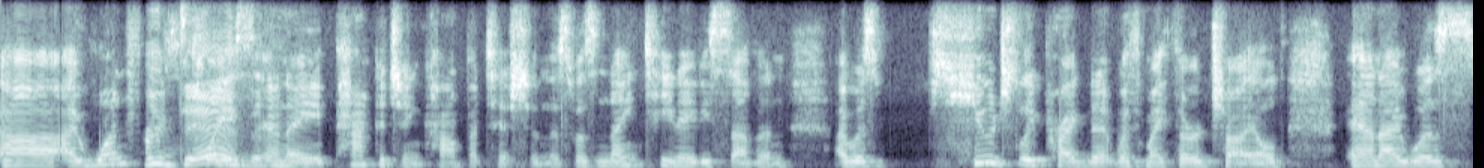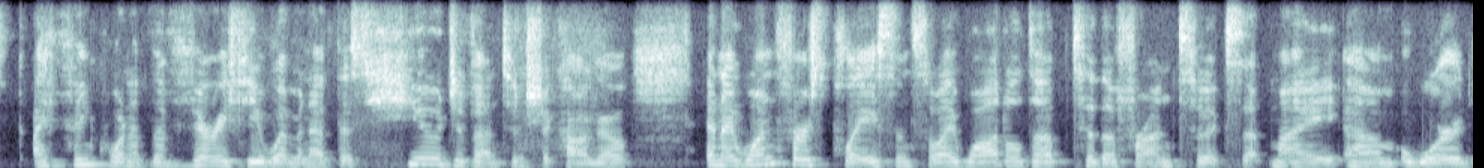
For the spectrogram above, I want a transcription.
Uh, I won first place in a packaging competition. This was 1987. I was hugely pregnant with my third child, and I was I think, one of the very few women at this huge event in Chicago. And I won first place. And so I waddled up to the front to accept my um, award.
